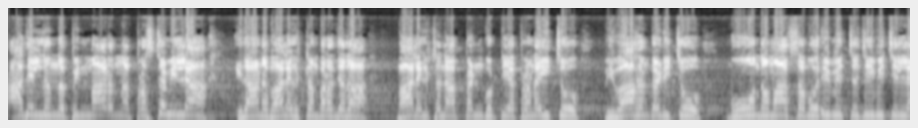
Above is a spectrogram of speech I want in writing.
അതിൽ നിന്ന് പിന്മാറുന്ന പ്രശ്നമില്ല. ഇതാണ് ബാലകൃഷ്ണൻ പറഞ്ഞത്. ബാലകൃഷ്ണൻ ആ പെൺകുട്ടിയെ പ്രണയിച്ചു വിവാഹം കഴിച്ചു. മൂന്ന് മാസം ഒരുമിച്ച് ജീവിച്ചില്ല.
